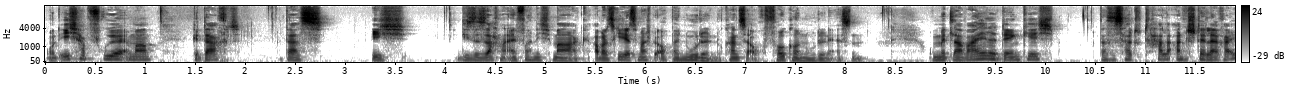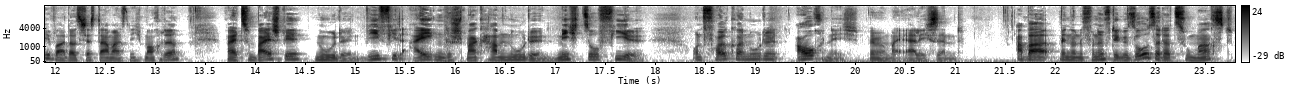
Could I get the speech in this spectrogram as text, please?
Und ich habe früher immer gedacht, dass ich diese Sachen einfach nicht mag. Aber das geht ja zum Beispiel auch bei Nudeln. Du kannst ja auch Vollkornnudeln essen. Und mittlerweile denke ich, dass es halt totale Anstellerei war, dass ich das damals nicht mochte. Weil zum Beispiel Nudeln. Wie viel Eigengeschmack haben Nudeln? Nicht so viel. Und Vollkornnudeln auch nicht, wenn wir mal ehrlich sind. Aber wenn du eine vernünftige Soße dazu machst,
